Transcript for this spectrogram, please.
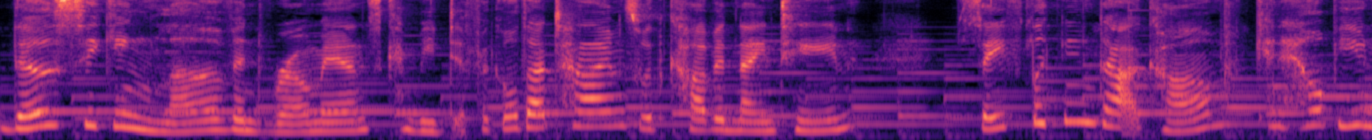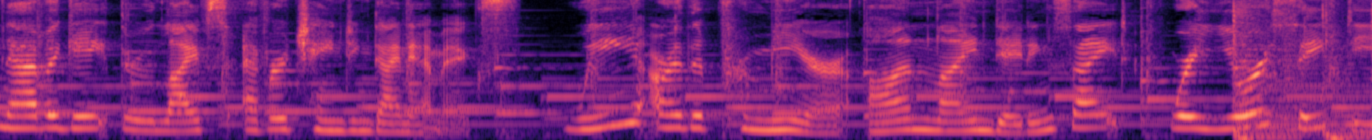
Those seeking love and romance can be difficult at times with COVID 19. SafeLooking.com can help you navigate through life's ever changing dynamics. We are the premier online dating site where your safety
